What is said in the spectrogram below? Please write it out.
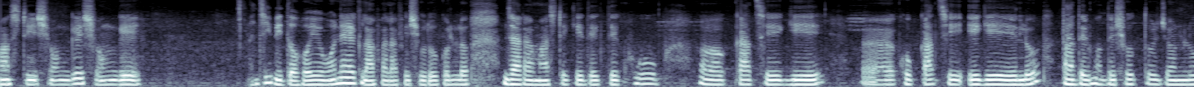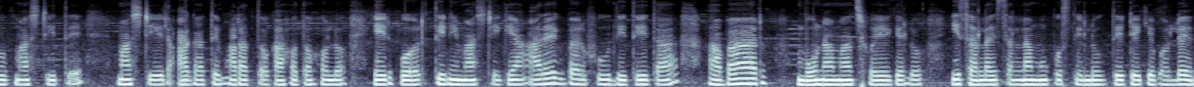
মাছটি সঙ্গে সঙ্গে জীবিত হয়ে অনেক লাফালাফি শুরু করল। যারা মাছটিকে দেখতে খুব কাছে গিয়ে খুব কাছে এগিয়ে এলো, তাদের মধ্যে সত্তর জন লোক মাছটিতে মাছটির আঘাতে মারাত্মক আহত হলো। এরপর তিনি মাছটিকে আরেকবার ফু দিতে তা আবার বোনা মাছ হয়ে গেল। ঈসা আল্লাহ সাল্লাম উপস্থিত লোকদের ডেকে বললেন,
